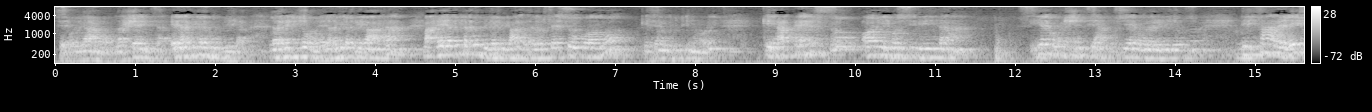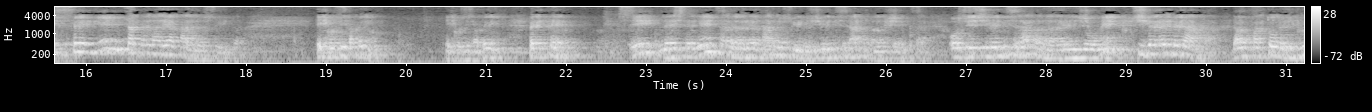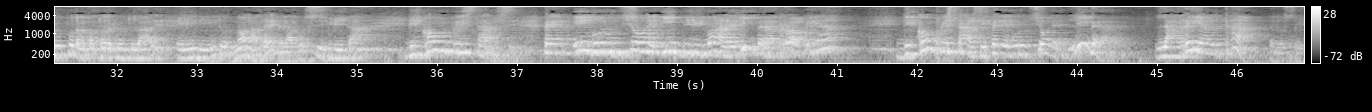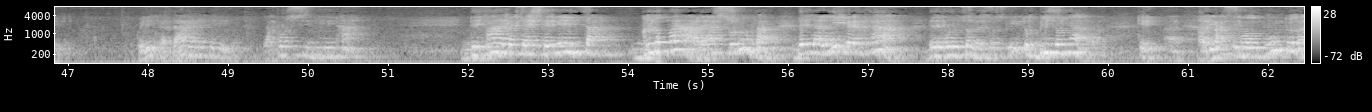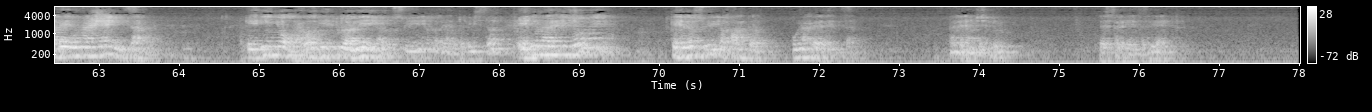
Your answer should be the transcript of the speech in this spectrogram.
se vogliamo, la scienza è la vita pubblica, la religione è la vita privata, ma è la vita pubblica e privata dello stesso uomo, che siamo tutti noi, che ha perso ogni possibilità, sia come scienziato sia come religioso, di fare l'esperienza della realtà dello spirito. E così va bene, e così va bene, perché se l'esperienza della realtà dello spirito ci venisse data dalla scienza, o se ci venisse data dalla religione, ci verrebbe data da un fattore di gruppo, da un fattore culturale e l'individuo non avrebbe la possibilità di conquistarsi per evoluzione individuale libera propria, di conquistarsi per evoluzione libera la realtà dello spirito. Quindi per dare all'individuo la possibilità di fare questa esperienza globale, assoluta, della libertà dell'evoluzione del suo spirito, bisognava che eh, arrivassimo a un punto da avere una scienza che ignora o addirittura nega lo spirito, l'abbiamo visto, e di una religione che dello spirito ha fatto una credenza, perché non c'è più l'esperienza diretta.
